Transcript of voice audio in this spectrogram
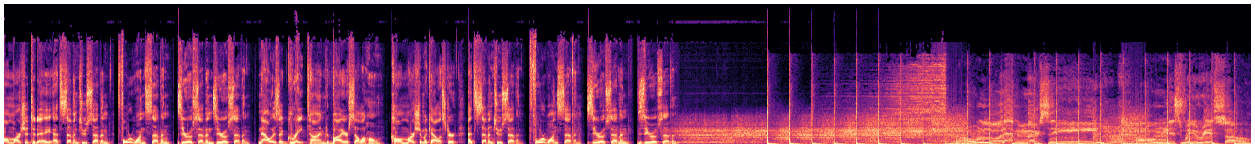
Call Marcia today at 727 417 0707. Now is a great time to buy or sell a home. Call Marcia McAllister at 727 417 0707. Oh Lord have mercy on this weary soul.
